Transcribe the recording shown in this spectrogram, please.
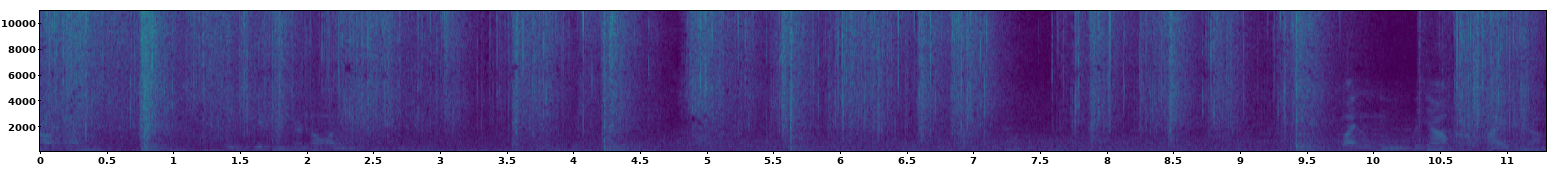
าเทำอีกนิดนึงกันน้อยวันหนึ่งพยายามเอาไปเนาะ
